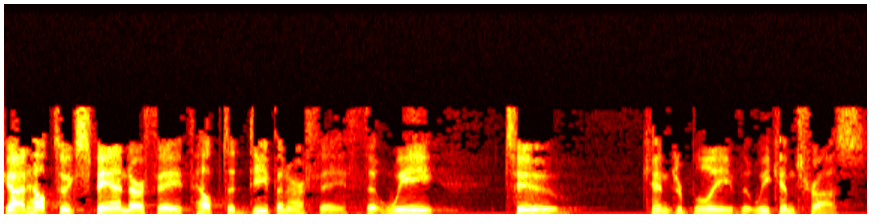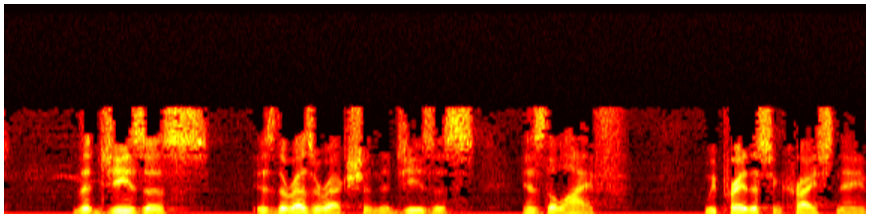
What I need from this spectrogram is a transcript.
God, help to expand our faith, help to deepen our faith, that we too can believe, that we can trust that Jesus is the resurrection, that Jesus is the life. We pray this in Christ's name.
